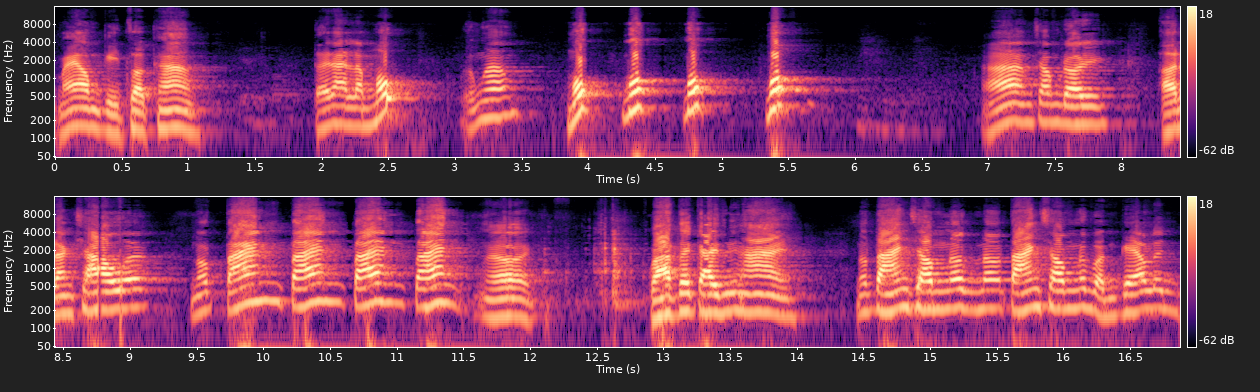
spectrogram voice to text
mấy ông kỹ thuật ha. Tới đây là múc đúng không? Múc múc múc múc. À, xong rồi ở đằng sau á nó tán tán tán tán. Rồi qua tới cây thứ hai. Nó tán xong nó nó tán xong nó vẫn kéo lên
